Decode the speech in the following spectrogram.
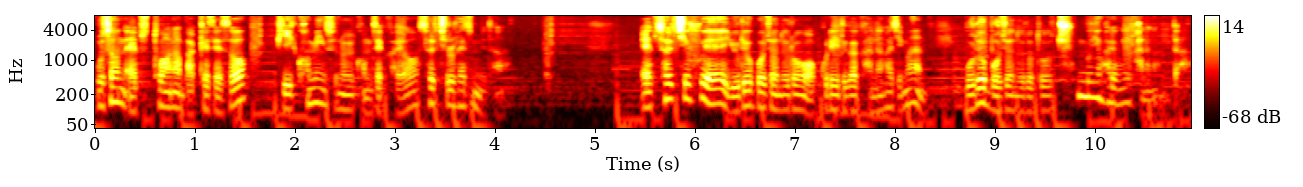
우선 앱스토어나 마켓에서 비커밍순을 검색하여 설치를 해줍니다. 앱 설치 후에 유료 버전으로 업그레이드가 가능하지만 무료 버전으로도 충분히 활용이 가능합니다.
